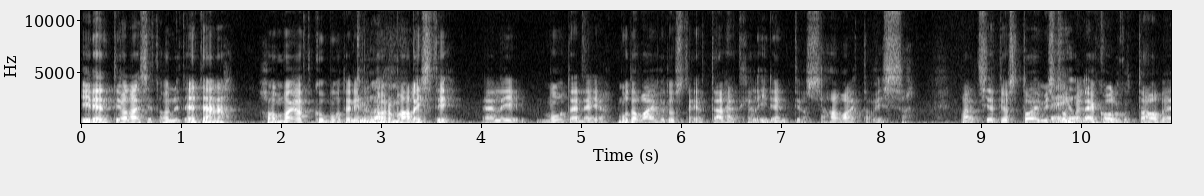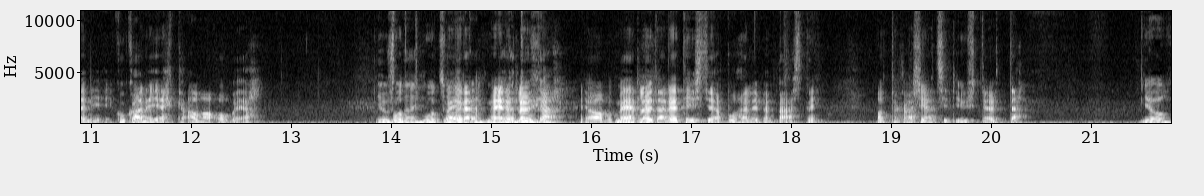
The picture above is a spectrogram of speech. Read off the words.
identiolaiset on nyt etänä, homma jatkuu muuten Kyllä. ihan normaalisti, eli muuten ei ole, muuta vaikutusta ei ole tällä hetkellä identiossa havaittavissa. Paitsi, että jos toimisto menee kolkuttaa oveen, niin kukaan ei ehkä avaa ovea. Mutta mut meidät, aika, meidät, aika löytää, joo, mut meidät löytää netistä ja puhelimen päästä, niin ottakaa sieltä sitten yhteyttä. Joo,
